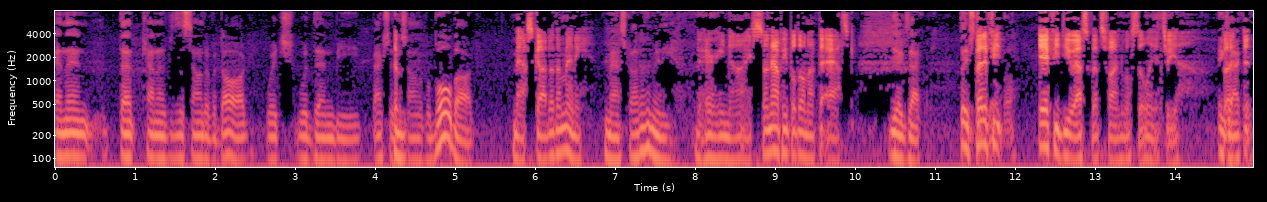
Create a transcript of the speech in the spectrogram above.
and then that kind of is the sound of a dog, which would then be actually the The- sound of a bulldog, Mascot of the mini. mascot of the mini. Very nice. So now people don't have to ask. Yeah, exactly. They But if you though. if you do ask, that's fine. We'll still answer you. Exactly. in,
